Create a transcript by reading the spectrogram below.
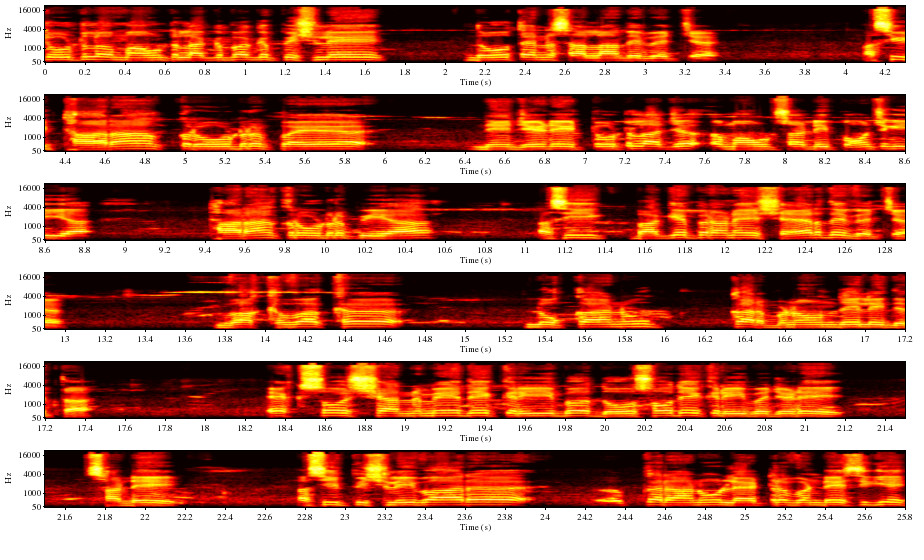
ਟੋਟਲ ਅਮਾਉਂਟ ਲਗਭਗ ਪਿਛਲੇ 2-3 ਸਾਲਾਂ ਦੇ ਵਿੱਚ ਅਸੀਂ 18 ਕਰੋੜ ਰੁਪਏ ਨੇ ਜਿਹੜੇ ਟੋਟਲ ਅੱਜ ਅਮਾਉਂਟ ਸਾਡੀ ਪਹੁੰਚ ਗਈ ਆ 18 ਕਰੋੜ ਰੁਪਇਆ ਅਸੀਂ ਬਾਗੇ ਪੁਰਾਣੇ ਸ਼ਹਿਰ ਦੇ ਵਿੱਚ ਵੱਖ-ਵੱਖ ਲੋਕਾਂ ਨੂੰ ਘਰ ਬਣਾਉਣ ਦੇ ਲਈ ਦਿੱਤਾ। 196 ਦੇ ਕਰੀਬ 200 ਦੇ ਕਰੀਬ ਜਿਹੜੇ ਸਾਡੇ, ਅਸੀਂ ਪਿਛਲੀ ਵਾਰ ਘਰਾਂ ਨੂੰ ਲੈਟਰ ਵੰਡੇ ਸੀਗੇ,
